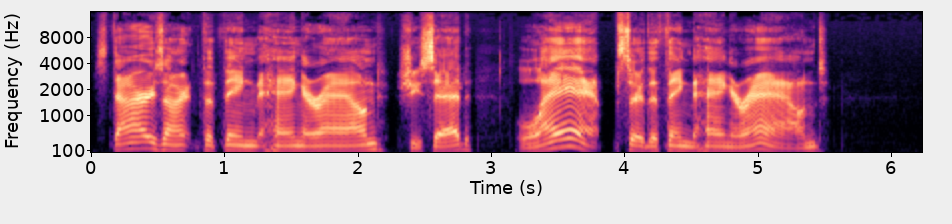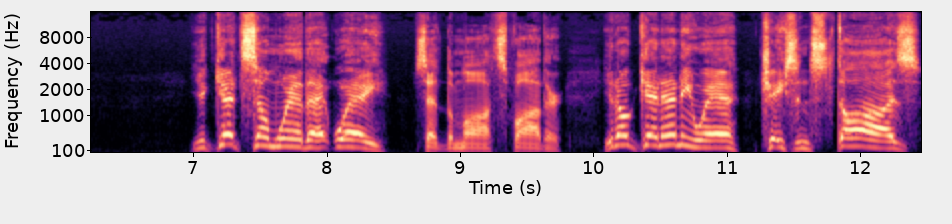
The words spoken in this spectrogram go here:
Stars aren't the thing to hang around, she said. Lamps are the thing to hang around. You get somewhere that way, said the moth's father. You don't get anywhere chasing stars.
